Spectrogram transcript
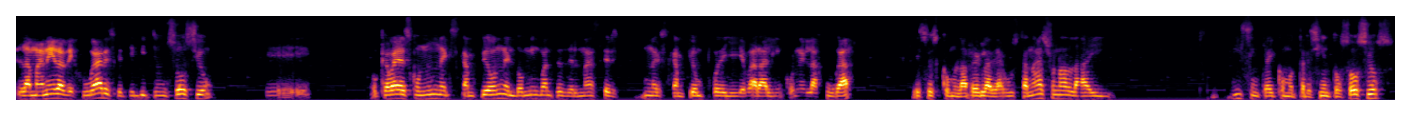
la manera de jugar es que te invite un socio eh, o que vayas con un ex campeón el domingo antes del Masters, un ex campeón puede llevar a alguien con él a jugar. Eso es como la regla de Augusta National. Hay, dicen que hay como 300 socios.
